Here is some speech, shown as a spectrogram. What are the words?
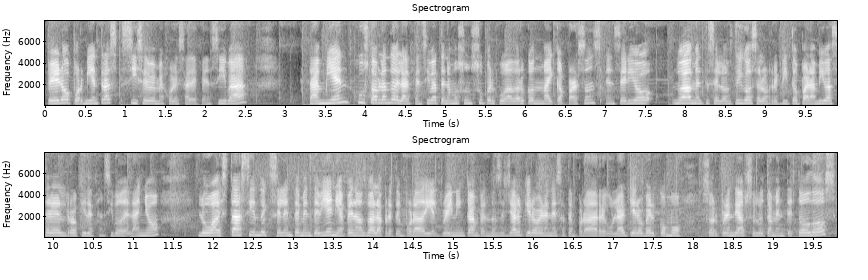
pero por mientras sí se ve mejor esa defensiva. También, justo hablando de la defensiva, tenemos un super jugador con Micah Parsons. En serio, nuevamente se los digo, se los repito, para mí va a ser el rookie defensivo del año lo está haciendo excelentemente bien y apenas va la pretemporada y el training camp, entonces ya lo quiero ver en esa temporada regular, quiero ver cómo sorprende absolutamente todos.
